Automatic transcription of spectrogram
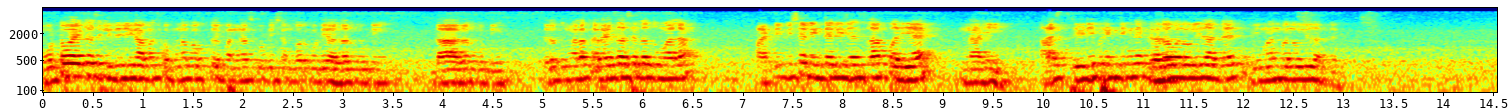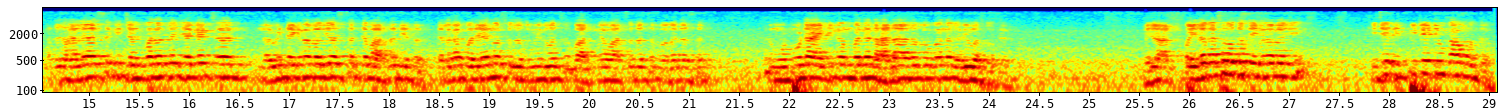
मोठं व्हायचं असेल इथे जी का आपण स्वप्न बघतोय पन्नास कोटी शंभर कोटी हजार कोटी दहा हजार कोटी तर तुम्हाला करायचं असेल तर तुम्हाला आर्टिफिशियल इंटेलिजन्सला पर्याय नाही. आज थ्री डी प्रिंटिंगने घरं बनवली जात आहेत विमान बनवली जात आहेत. आता झालं असं की जगभरातले ज्या काही नवीन टेक्नॉलॉजी असतात त्या भारतात येतात. त्याला काय पर्याय नसतो तुम्ही रोज बातम्या वाचत असं बघत असत तर मोठमोठ्या आय टी कंपन्या दहा दहा हजार लोकांना घरी बसवतात. म्हणजे पहिलं कसं होतं टेक्नॉलॉजी की जे रिपिटेटिव्ह काम होतं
